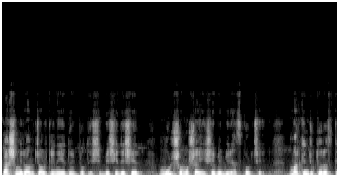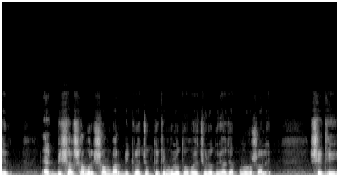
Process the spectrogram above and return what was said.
কাশ্মীর অঞ্চলটি নিয়ে দুই প্রতিবেশী দেশের মূল সমস্যা হিসেবে বিরাজ করছে। মার্কিন যুক্তরাষ্ট্রের এক বিশাল সামরিক সম্ভার বিক্রয় চুক্তিটি মূলত হয়েছিল দুই হাজার পনেরো সালে। সেটি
